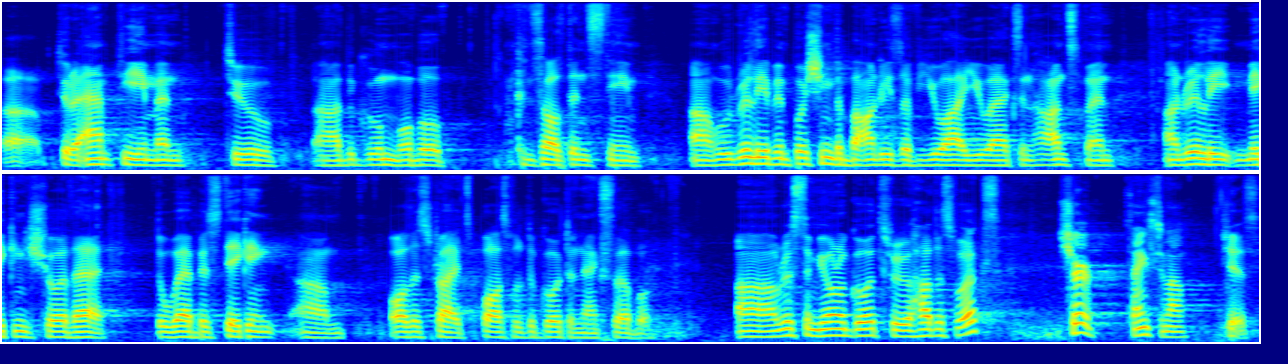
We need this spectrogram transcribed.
uh, to the AMP team and to uh, the Google Mobile consultants team, uh, who really have been pushing the boundaries of UI, UX enhancement on really making sure that the web is taking um, all the strides possible to go to the next level. Uh, Rustam, you want to go through how this works? Sure. Thanks, Sumo. Cheers.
